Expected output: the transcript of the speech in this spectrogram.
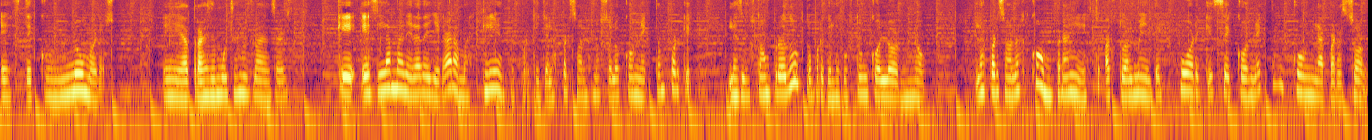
este, con números eh, a través de muchos influencers, que es la manera de llegar a más clientes, porque ya las personas no solo conectan porque les gusta un producto, porque les gusta un color, no. Las personas compran esto actualmente porque se conectan con la persona,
